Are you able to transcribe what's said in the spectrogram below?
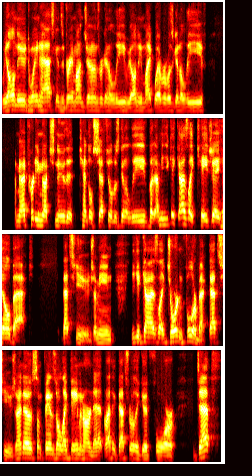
We all knew Dwayne Haskins and Dre'Mont Jones were going to leave. We all knew Mike Weber was going to leave. I mean, I pretty much knew that Kendall Sheffield was going to leave, but I mean, you get guys like KJ Hill back. That's huge. I mean, you get guys like Jordan Fuller back. That's huge. And I know some fans don't like Damon Arnette, but I think that's really good for depth.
